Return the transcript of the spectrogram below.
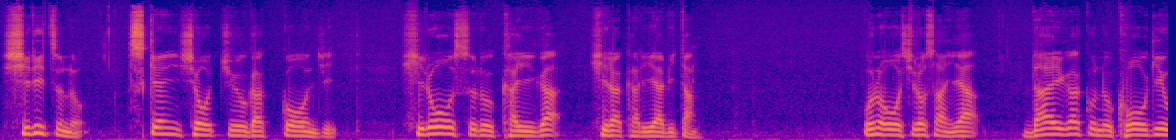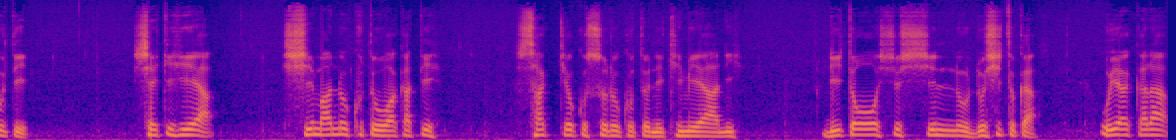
私立の津堅小中学校に披露する会が開かりやびたん。宇野大城さんや大学の講義うて石碑や島のこと若手作曲することに決めやに離島出身のルシとか親から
